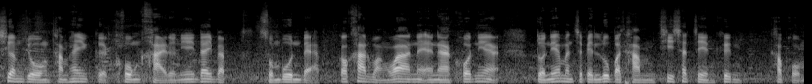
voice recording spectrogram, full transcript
เชื่อมโยงทำให้เกิดโครงข่ายตัวนี้ได้แบบสมบูรณ์แบบ ก็คาดหวังว่าในอนาคตเนี่ยตัวเนี้ยมันจะเป็นรูปธรรมที่ชัดเจนขึ้นครับผม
